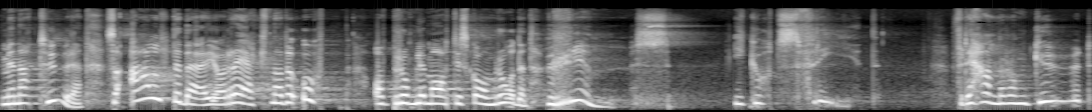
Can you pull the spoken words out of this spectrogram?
med naturen. Så allt det där jag räknade upp av problematiska områden ryms i Guds frid. För det handlar om Gud,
